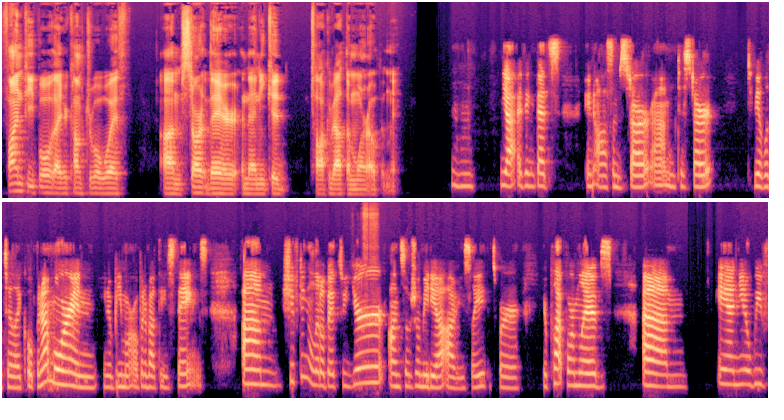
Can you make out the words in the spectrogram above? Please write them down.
find people that you're comfortable with, um, start there, and then you could talk about them more openly. Mm-hmm. Yeah, I think that's an awesome start um, to start to be able to like open up more and you know be more open about these things. Um, shifting a little bit, so you're on social media, obviously. That's where your platform lives. Um, and you know we've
